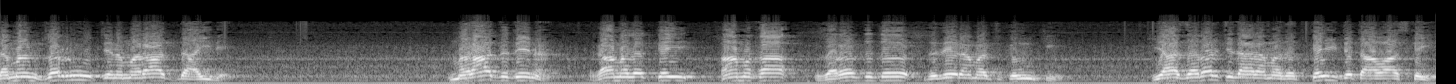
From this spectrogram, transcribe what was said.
لمن ضرو تن مراد دای دی مراد دینا را مدد کوي خامخا ضرر د دې را مدد کوونکی یا ضرر چې دارا مدد کوي د تاواز کوي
